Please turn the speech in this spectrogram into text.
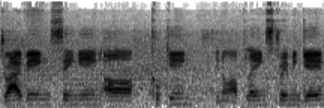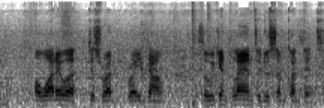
driving, singing, or cooking, you know, or playing streaming game or whatever. Just write write it down, so we can plan to do some content.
